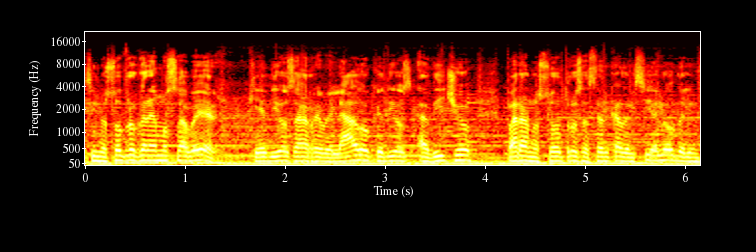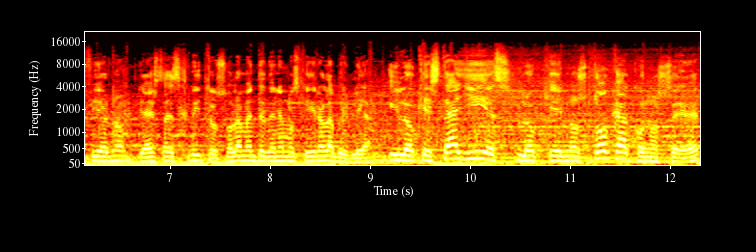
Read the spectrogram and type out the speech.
Si nosotros queremos saber qué Dios ha revelado, qué Dios ha dicho para nosotros acerca del cielo, del infierno, ya está escrito, solamente tenemos que ir a la Biblia. Y lo que está allí es lo que nos toca conocer,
